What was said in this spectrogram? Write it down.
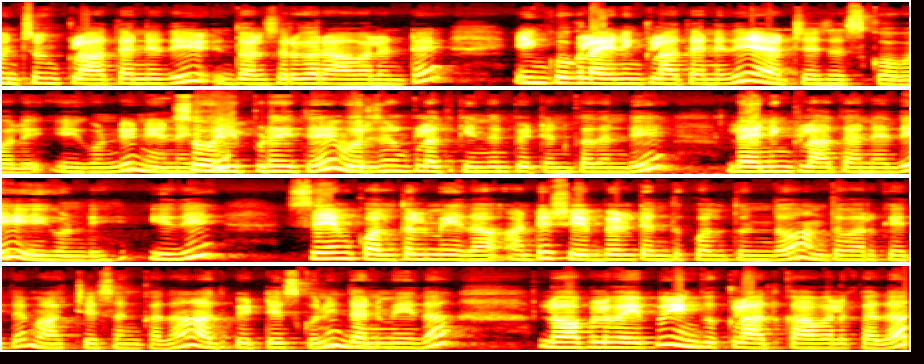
కొంచెం క్లాత్ అనేది దలసరిగా రావాలంటే ఇంకొక లైనింగ్ క్లాత్ అనేది యాడ్ చేసేసుకోవాలి. ఇగోండి నేను సో ఇప్పుడైతే ఒరిజినల్ క్లాత్ కింద పెట్టాను కదండి లైనింగ్ క్లాత్ అనేది ఇగోండి. ఇది సేమ్ కొలతల మీద అంటే షేప్ బెల్ట్ ఎంత కొలుతుందో అంతవరకు అయితే మార్క్ చేసాం కదా అది పెట్టేసుకొని దాని మీద లోపల వైపు ఇంకా క్లాత్ కావాలి కదా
